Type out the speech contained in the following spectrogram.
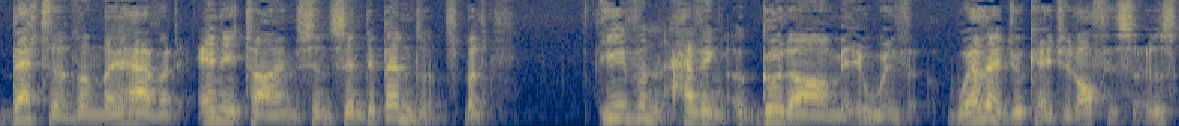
better than they have at any time since independence. But even having a good army with well educated officers,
